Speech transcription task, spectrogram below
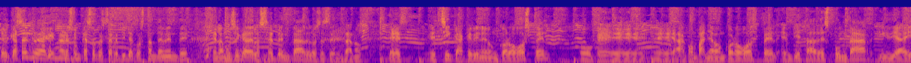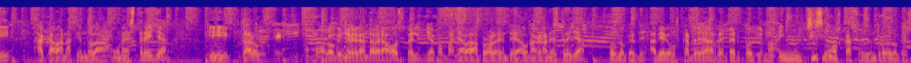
El caso de Gloria Gaynor es un caso que se repite constantemente en la música de los 70, de los 60, ¿no? Es eh, chica que viene de un coro gospel o que eh, acompañaba un coro gospel, empieza a despuntar y de ahí acaban haciéndola una estrella Y claro, eh, como lo que no cantaba era gospel y acompañaba probablemente a una gran estrella, pues lo que había que buscarle era repertorio, ¿no? Hay muchísimos casos dentro de lo que es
